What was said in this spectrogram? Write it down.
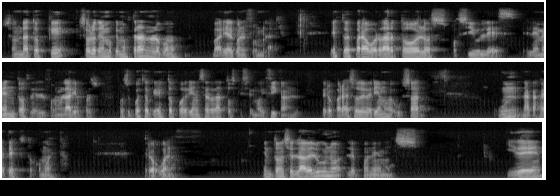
Son datos que solo tenemos que mostrar, no lo podemos variar con el formulario. Esto es para abordar todos los posibles elementos del formulario. Por, por supuesto que estos podrían ser datos que se modifican, pero para eso deberíamos usar una caja de texto como esta. Pero bueno, entonces label 1 le ponemos id,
